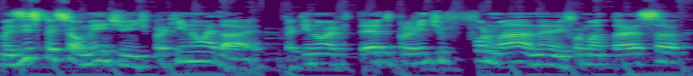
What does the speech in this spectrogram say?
mas especialmente, gente, para quem não é da área, para quem não é arquiteto, para a gente formar né, e formatar essa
